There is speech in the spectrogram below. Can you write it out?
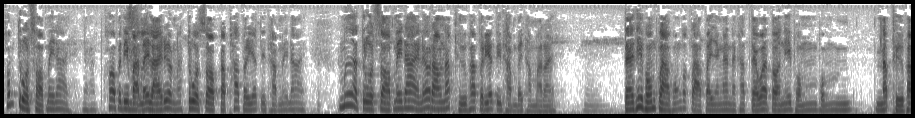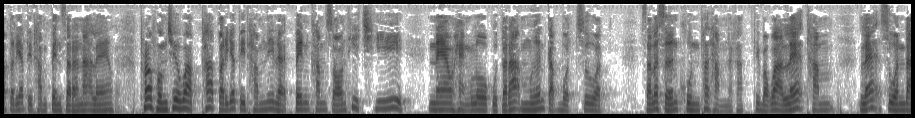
ผมตรวจสอบไม่ได้นะครับ ข้อปฏิบัติหลาย ๆ เรื่องนะตรวจสอบกับพระปริยัติธรรมไม่ได้ เมื่อตรวจสอบไม่ได้แล้วเรานับถือพระปริยัติธรรมไปทำอะไร แต่ที่ผมกล่าวผมก็กล่าวไปอย่างนั้นนะครับ แต่ว่าตอนนี้ผมผมนับถือพระปริยัติธรรมเป็นสารณะแล้ว เพราะผมเชื่อว่าพระปริยัติธรรมนี่แหละเป็นคำสอนที่ชี้แนวแห่งโลกุตระเหมือนกับบทสวดสารเสริญคุณพระธรรมนะครับ ที่บอกว่าและทำและส่วนใด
